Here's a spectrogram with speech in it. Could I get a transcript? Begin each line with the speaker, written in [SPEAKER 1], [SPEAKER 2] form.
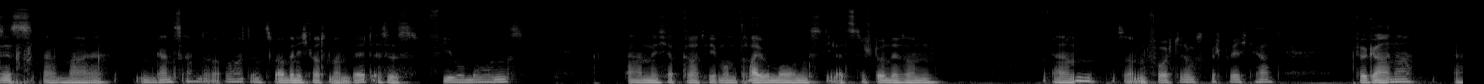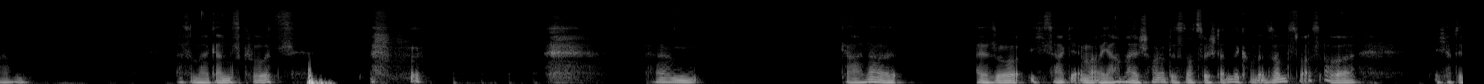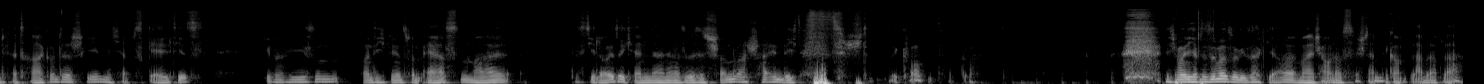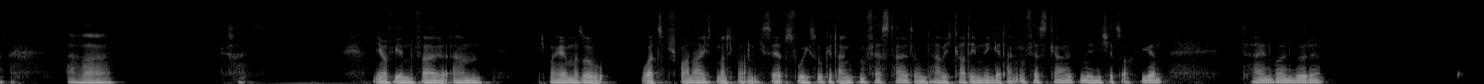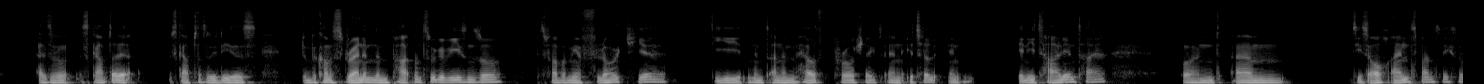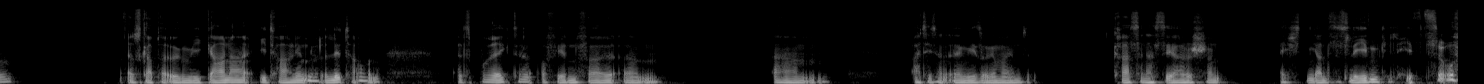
[SPEAKER 1] Ist jetzt äh, mal ein ganz anderer Ort. Und zwar bin ich gerade in meinem Bett. Es ist 4 Uhr morgens. Ähm, ich habe gerade eben um 3 Uhr morgens die letzte Stunde so ein, ähm, so ein Vorstellungsgespräch gehabt für Ghana. Ähm, also mal ganz kurz. ähm, Ghana, also ich sage ja immer, ja, mal schauen, ob das noch zustande kommt und sonst was, aber ich habe den Vertrag unterschrieben, ich habe das Geld jetzt überwiesen und ich bin jetzt beim ersten Mal, dass ich die Leute kennenlerne. Also es ist schon wahrscheinlich, dass es zustande kommt. Oh Gott. Ich meine, ich habe das immer so gesagt, ja, mal schauen, ob es zustande kommt, bla bla bla. Aber krass. Nee, auf jeden Fall. Ähm, ich mache ja immer so WhatsApp-Sprachnachrichten manchmal an mich selbst, wo ich so Gedanken festhalte. Und da habe ich gerade eben den Gedanken festgehalten, den ich jetzt auch hier teilen wollen würde. Also es gab da, es gab da so dieses, du bekommst random einen Partner zugewiesen so. Das war bei mir Flirt hier. Die nimmt an einem Health Project in, Ital in, in Italien teil. Und ähm, sie ist auch 21 so. Also es gab da irgendwie Ghana, Italien oder Litauen als Projekte. Auf jeden Fall ähm, ähm, hat sie dann irgendwie so gemeint, krass, dann hast du ja schon echt ein ganzes Leben gelebt so.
